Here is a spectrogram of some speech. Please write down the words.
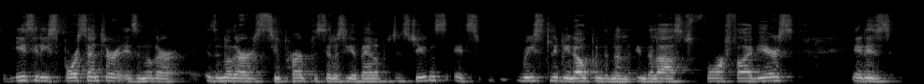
So the UCD Sports Centre is another is another superb facility available to students. It's recently been opened in the, in the last four or five years. It is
